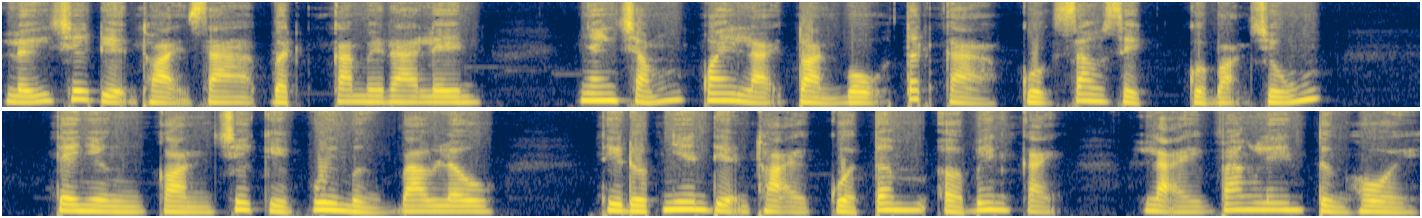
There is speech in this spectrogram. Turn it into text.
lấy chiếc điện thoại ra bật camera lên, nhanh chóng quay lại toàn bộ tất cả cuộc giao dịch của bọn chúng. Thế nhưng còn chưa kịp vui mừng bao lâu, thì đột nhiên điện thoại của Tâm ở bên cạnh lại vang lên từng hồi,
